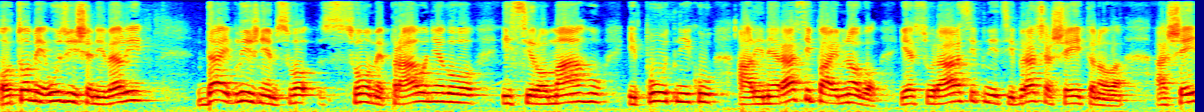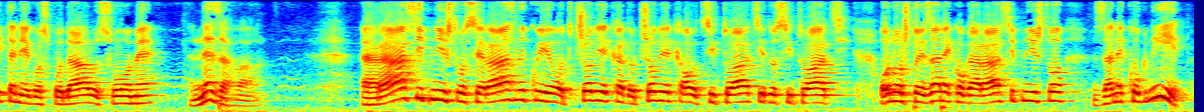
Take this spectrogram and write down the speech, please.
O tome uzvišeni veli daj bližnjem svo, svome pravo njegovo i siromahu i putniku, ali ne rasipaj mnogo, jer su rasipnici braća šeitanova, a šeitan je gospodaru svome nezahvalan. Rasipništvo se razlikuje od čovjeka do čovjeka, od situacije do situacije. Ono što je za nekoga rasipništvo, za nekog nije.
